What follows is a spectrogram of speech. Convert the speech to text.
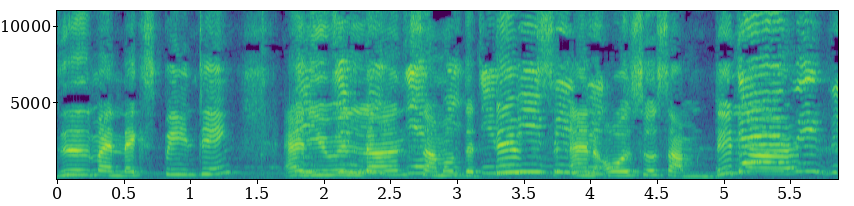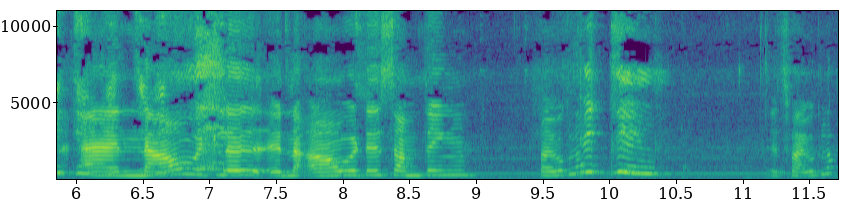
this is my next painting and you will learn some of the tips and also some dinner. and now it, now it is something 5 o'clock? It's 5 o'clock?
